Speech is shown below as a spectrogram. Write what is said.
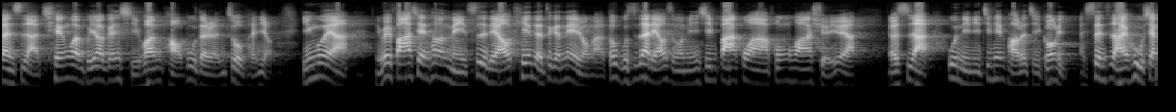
但是啊，千万不要跟喜欢跑步的人做朋友，因为啊，你会发现他们每次聊天的这个内容啊，都不是在聊什么明星八卦啊、风花雪月啊。而是啊，问你你今天跑了几公里，甚至还互相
